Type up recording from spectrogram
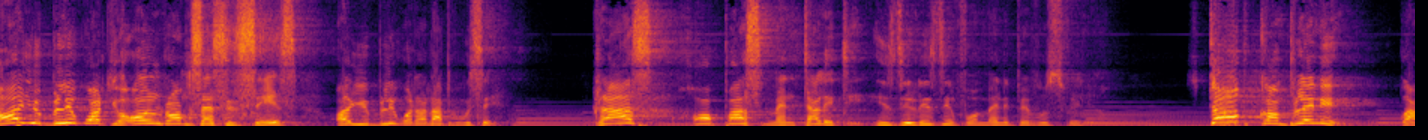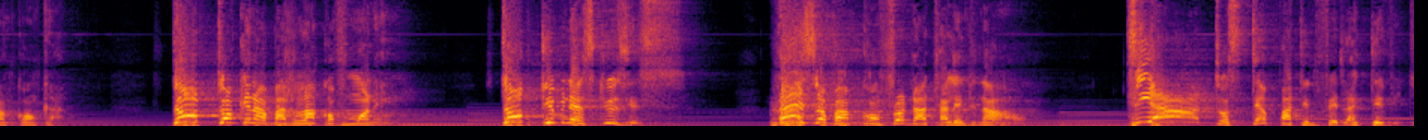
or you believe what your own wrong senses says, or you believe what other people say. Grasshoppers mentality is the reason for many people's failure. Stop complaining, go and conquer. Talking about lack of money. Stop giving excuses. Rise up and confront that challenge now. Dare to step out in faith like David.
